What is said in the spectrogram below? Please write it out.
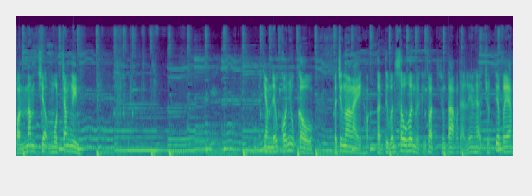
còn 5 triệu 100 nghìn. Anh em nếu có nhu cầu về chiếc loa này hoặc cần tư vấn sâu hơn về kỹ thuật chúng ta có thể liên hệ trực tiếp với em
